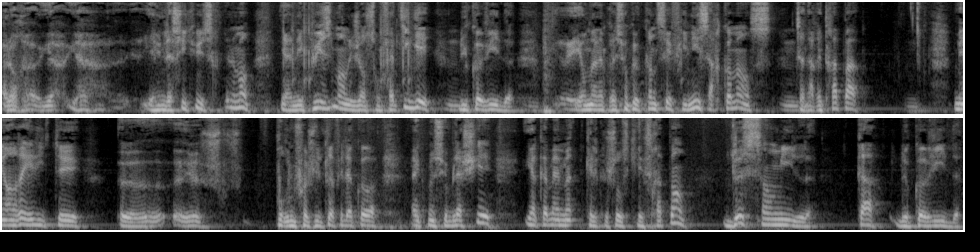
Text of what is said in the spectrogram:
Alors euh, il y, a, une lassitude, certainement. Il y a un épuisement. Les gens sont fatigués mm. du Covid. Et on a l'impression que quand c'est fini, ça recommence. Mm. Ça n'arrêtera pas. Mais en réalité, euh, euh pour une fois, je suis tout à fait d'accord avec M. Blachier, il y a quand même quelque chose qui est frappant. 200 000 cas de Covid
